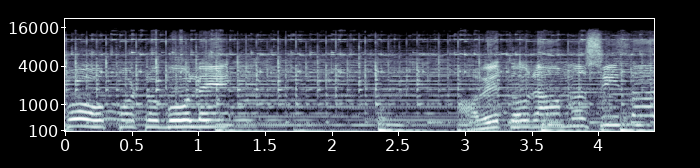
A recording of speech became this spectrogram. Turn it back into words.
પોપટ બોલે હવે તો રામ સીતા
